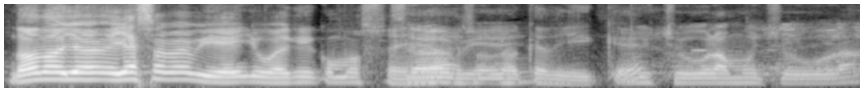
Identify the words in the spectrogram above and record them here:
No, no, ella se ve bien, Yubeki, como sea. Se ve bien. Eso es lo que dije. Muy chula, muy chula.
